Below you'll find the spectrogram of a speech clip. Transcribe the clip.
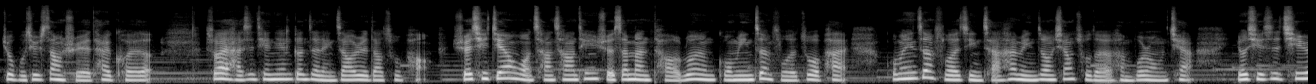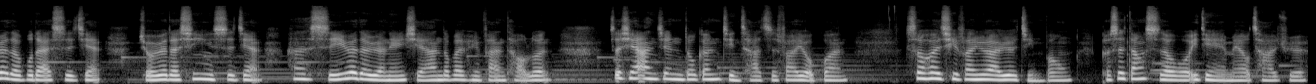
就不去上学也太亏了，所以还是天天跟着林朝日到处跑。学期间，我常常听学生们讨论国民政府的做派。国民政府的警察和民众相处得很不融洽，尤其是七月的布袋事件、九月的新义事件和十一月的园林血案都被频繁讨论。这些案件都跟警察执法有关，社会气氛越来越紧绷。可是当时的我一点也没有察觉，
